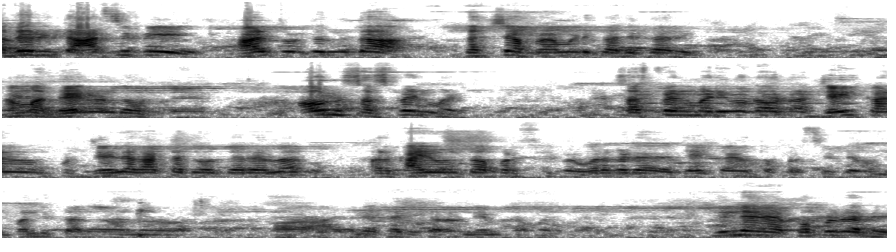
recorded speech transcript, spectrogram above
ಅದೇ ರೀತಿ ಆರ್ ಸಿ ಪಿ ಕಾಳ್ತುಂಟದಿಂದ ದಕ್ಷ ಪ್ರಾಮಾಣಿಕ ಅಧಿಕಾರಿ ನಮ್ಮ ದಯಾನಂದ ಅವರು, ಅವ್ರನ್ನ ಸಸ್ಪೆಂಡ್ ಮಾಡಿ. ಸಸ್ಪೆಂಡ್ ಮಾಡಿ ಇವಾಗ ಅವ್ರನ್ನ ಜೈಲ್ ಕಾಯ ಜೈಲಾಗ ಹಾಕೋದು ಹೋಗ್ತಾರೆ ಅಲ್ಲ, ಅವ್ರು ಕಾಯುವಂಥ ಪರಿಸ್ಥಿತಿ, ಹೊರಗಡೆ ಜೈಲ್ ಕಾಯುವಂಥ ಪರಿಸ್ಥಿತಿ ಒಂದು ಬಂದಿದ್ದಾನೆ ಒಂದು ಅನೇಕ ನೇಮಕ ಮಾಡಿದ್ದಾರೆ. ನಿನ್ನೆ ಕೊಪ್ಪಳದಲ್ಲಿ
